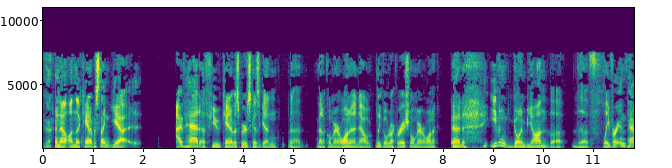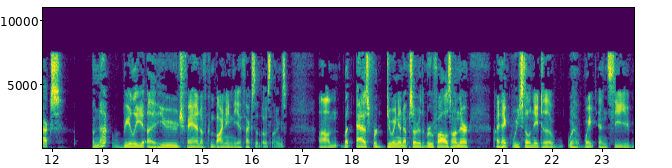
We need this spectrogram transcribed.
Yeah. Now on the cannabis thing, yeah, I've had a few cannabis beers because again, uh, medical marijuana and now legal recreational marijuana, and even going beyond the the flavor impacts, I'm not really a huge fan of combining the effects of those things. Um, but as for doing an episode of the Brew Files on there, I think we still need to wait and see, you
